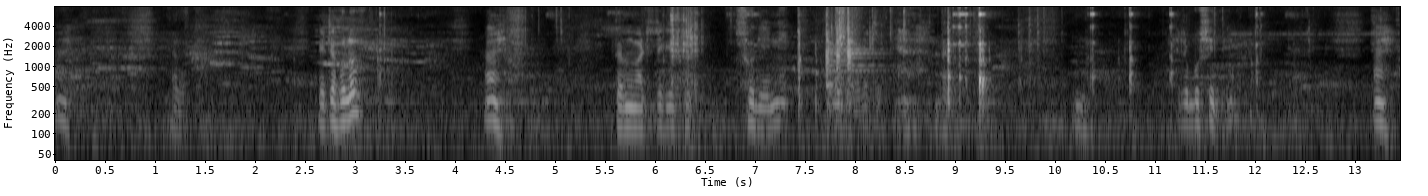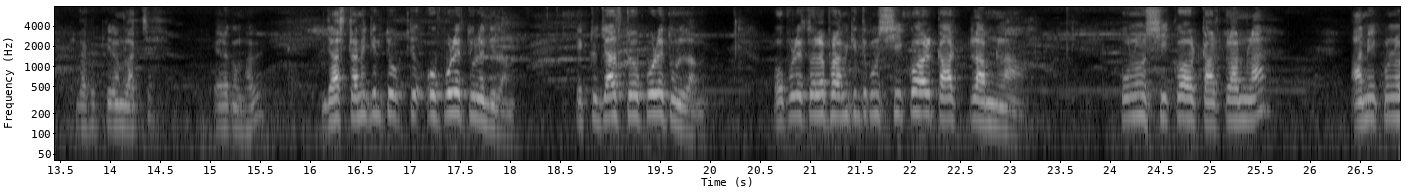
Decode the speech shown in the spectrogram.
হ্যাঁ এটা হলো হ্যাঁ। তো আমি মাটিটাকে একটু সরিয়ে নিই। এটা বসিয়ে দিই। হ্যাঁ দেখো কীরকম লাগছে এরকমভাবে জাস্ট আমি কিন্তু একটু ওপরে তুলে দিলাম। একটু জাস্ট ওপরে তুললাম। ওপরে তোলার পর আমি কিন্তু কোনো শিকড় কাটলাম না। কোনো শিকড় কাটলাম না। আমি কোনো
